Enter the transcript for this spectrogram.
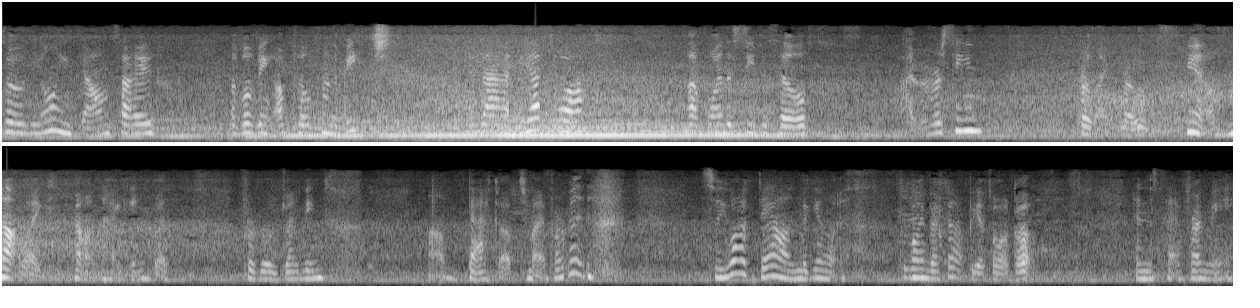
So the only downside of living uphill from the beach is that you have to walk up one of the steepest hills I've ever seen for like roads. You know, not like mountain hiking, but for road driving um, back up to my apartment. So you walk down to begin with. For going back up, you have to walk up. And this guy in front of me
